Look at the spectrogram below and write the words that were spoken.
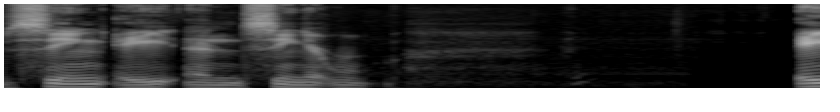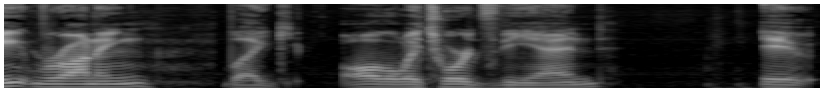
seeing eight and seeing it eight running like all the way towards the end. It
